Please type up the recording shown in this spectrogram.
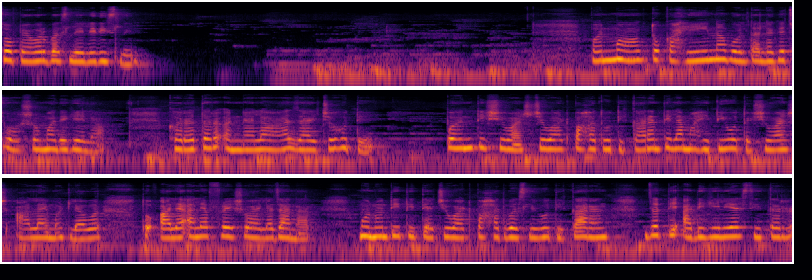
सोप्यावर बसलेली दिसली. पण मग तो काहीही न बोलता लगेच वॉशरूममध्ये गेला. खरं तर अन्याला जायचे होते. पण ती शिवांशची वाट पाहत होती. कारण तिला माहिती होतं शिवांश आलाय म्हटल्यावर तो आल्या आल्या फ्रेश व्हायला जाणार. म्हणून ती ती त्याची वाट पाहत बसली होती. कारण जर ती आधी गेली असती तर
